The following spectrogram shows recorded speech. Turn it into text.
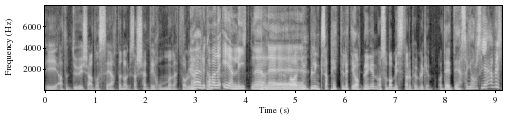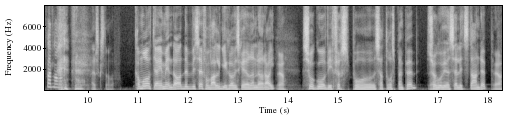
i at du ikke adresserte noe som har skjedd i rommet rett før du Ja, ja, det kan på. være én liten en det er bare eh, Du blinksa bitte litt i åpningen, og så bare mista du publikum. Og det er det som gjør det så jævlig spennende! Jeg elsker standup. Kameratgjengen min, da, det, hvis jeg får velge hva vi skal gjøre en lørdag, Ja. Så går vi først på setter oss på en pub. Så Ja. går vi og ser litt standup. Ja.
